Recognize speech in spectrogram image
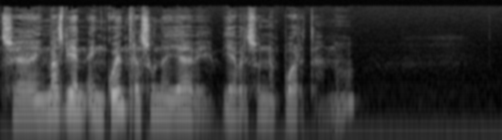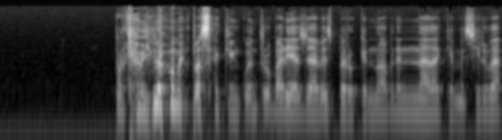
O sea, más bien encuentras una llave y abres una puerta, ¿no? Porque a mí luego me pasa que encuentro varias llaves pero que no abren nada que me sirva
